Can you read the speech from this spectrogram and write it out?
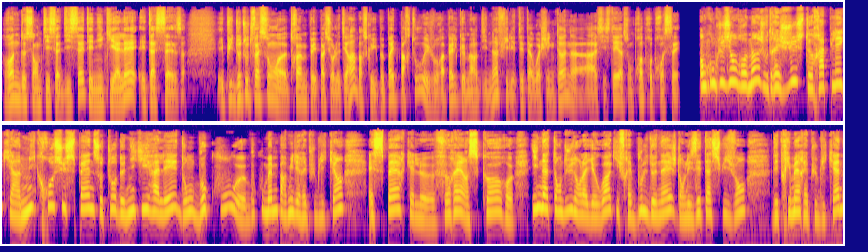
Ron DeSantis à 17 et Nikki Haley est à 16. Et puis de toute façon, euh, Trump n'est pas sur le terrain parce qu'il ne peut pas être partout. Et je vous rappelle que mardi 9, il était à Washington à assister à son propre procès. En conclusion, Romain, je voudrais juste rappeler qu'il y a un micro-suspense autour de Nikki Haley, dont beaucoup, euh, beaucoup même parmi les républicains, espèrent qu'elle euh, ferait un score euh, inattendu dans l'Iowa qui ferait boule de neige dans les États suivants des primaires républicaines.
